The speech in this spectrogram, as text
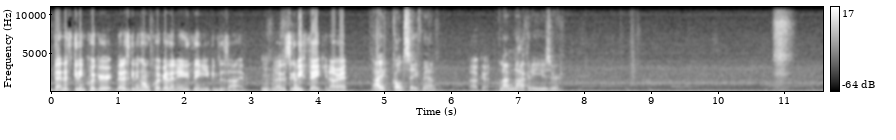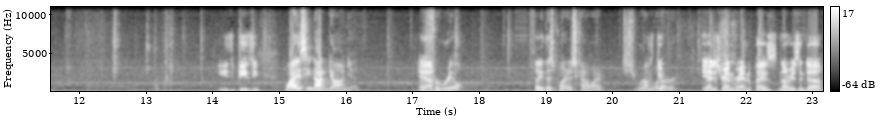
that is getting quicker. That is getting home quicker than anything you can design. Mhm. Uh, this is gonna be fake, you know, right? I called safe man, Okay. and I'm not going to use her. Easy peasy. Why is he not gone yet? Like, Yeah. for real. I feel like at this point I just kind of want to just run Just do- whatever. Yeah, just ran random plays. No reason to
